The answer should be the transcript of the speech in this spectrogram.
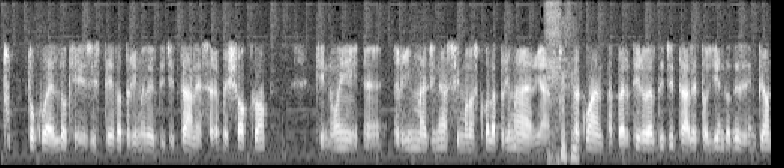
tutto quello che esisteva prima del digitale. Sarebbe sciocco che noi eh, rimmaginassimo la scuola primaria tutta quanta a partire dal digitale, togliendo ad esempio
